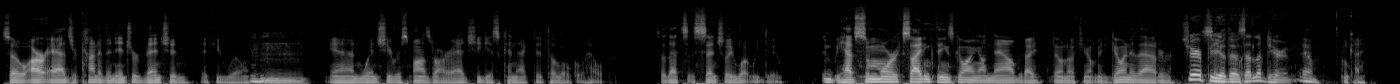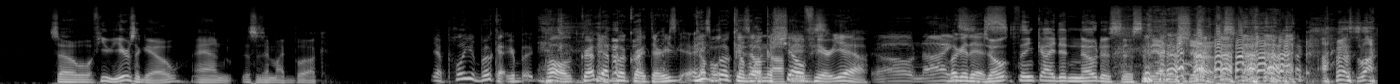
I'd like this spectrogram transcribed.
So our ads are kind of an intervention, if you will. Mm. And when she responds to our ad, she gets connected to local help. So that's essentially what we do. And- we have some more exciting things going on now, but I don't know if you want me to go into that or Share a few of those. for I'd love to hear it. Yeah. Okay. So a few years ago, and this is in my book. Yeah, pull your book out. Your book, Paul, grab that book right there. He's, his Couple- book is couple on of the shelf copies. here. Yeah. Oh, nice. Look at this. Don't think I didn't notice this in the other shows. I was like,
